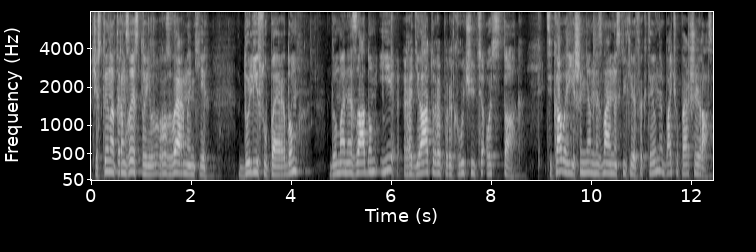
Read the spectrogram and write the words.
Частина транзисторів розвернуті до лісу передом, до мене задом, і радіатори перекручуються ось так. Цікаве рішення, не знаю наскільки ефективне, бачу перший раз.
